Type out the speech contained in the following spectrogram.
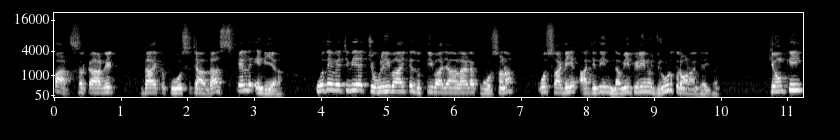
ਭਾਰਤ ਸਰਕਾਰ ਦੀ ਦਾ ਇੱਕ ਕੋਰਸ ਚੱਲਦਾ ਸਕਿੱਲ ਇੰਡੀਆ ਉਹਦੇ ਵਿੱਚ ਵੀ ਇਹ ਚੁਗਲੀਬਾਜ਼ ਤੇ ਲੁੱਤੀਬਾਜ਼ਾਂ ਵਾਲਾ ਜਿਹੜਾ ਕੋਰਸ ਆ ਨਾ, ਉਹ ਸਾਡੀ ਅੱਜ ਦੀ ਨਵੀਂ ਪੀੜ੍ਹੀ ਨੂੰ ਜ਼ਰੂਰ ਕਰਵਾਉਣਾ ਚਾਹੀਦਾ। ਕਿਉਂਕਿ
